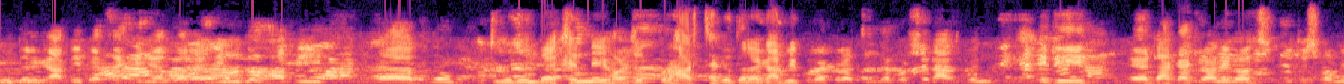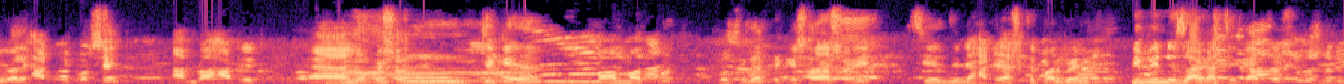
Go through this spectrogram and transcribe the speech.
দুধের গাভি বেচা কিনে যারা নিয়মিত ভাবি প্রতিবেদন দেখেন এই হরদত্তপুর হাট থেকে যারা গাভি ক্রয় করার চিন্তা করছেন আসবেন। এটি ঢাকা কেরানীগঞ্জ প্রতি শনিবারে হাটটি বসে। আমরা হাটের লোকেশন থেকে মোহাম্মদপুর বসিলা থেকে সরাসরি সিএনজিনে হাটে আসতে পারবেন। বিভিন্ন জায়গা থেকে। আপনারা সোজাসুজি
